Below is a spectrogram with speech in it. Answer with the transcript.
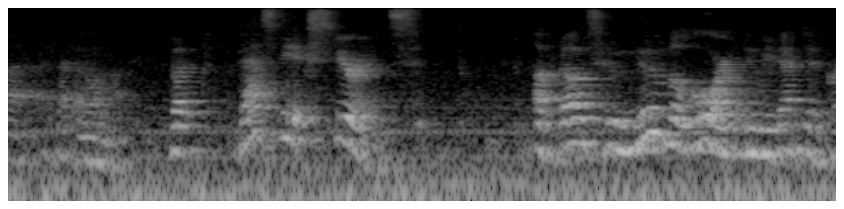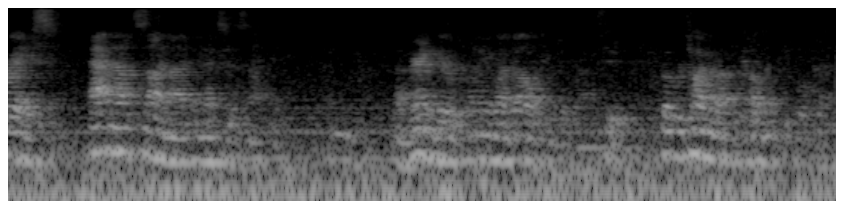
I, I, in fact, I know I'm not. But that's the experience of those who knew the Lord in redemptive grace at Mount Sinai in Exodus 19. Now, granted, there were plenty of idolaters around too, but we're talking about the covenant people of God.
